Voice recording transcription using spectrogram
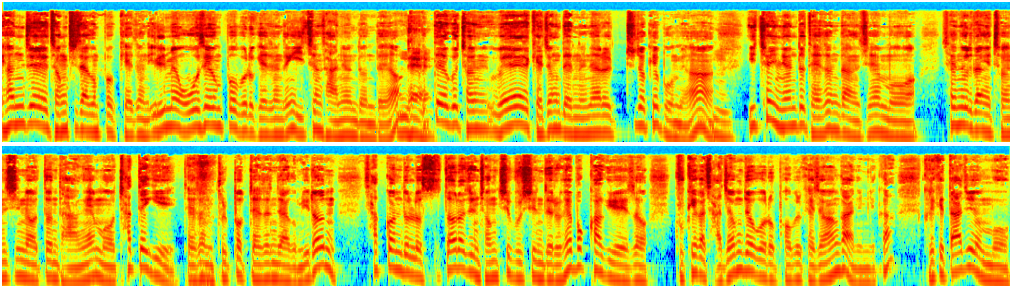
현재 정치자금법 개정 일명 오세훈법으로 개정된 게 2004년도인데요. 네. 그때 그왜 개정됐느냐를 추적해 보면 음. 2002년도 대선 당시에 뭐 새누리당의 전신의 어떤 당의 뭐 차떼기 대선 불법 대선 자금 이런 사건들로 떨어진 정치 불신들을 회복하기 위해서 국회가 자정적으로 법을 개정한 거 아닙니까? 그렇게 따지면 뭐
